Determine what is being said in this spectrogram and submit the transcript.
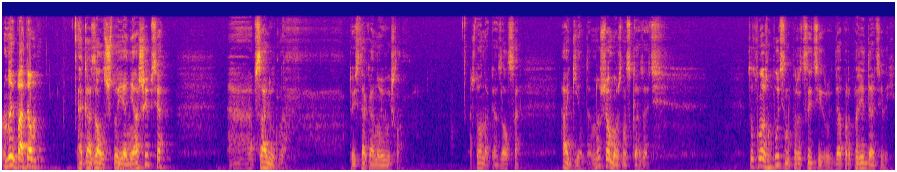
Ну и потом оказалось, что я не ошибся, абсолютно. То есть так оно и вышло, что он оказался агентом. Ну, что можно сказать? Тут можно Путин процитировать, да, про предателей.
